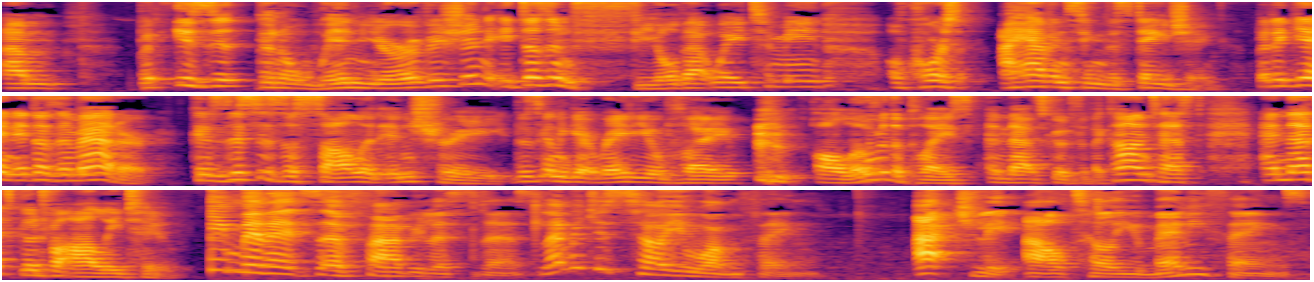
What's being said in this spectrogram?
Um, but is it gonna win Eurovision? It doesn't feel that way to me. Of course, I haven't seen the staging, but again, it doesn't matter because this is a solid entry. This is gonna get radio play all over the place, and that's good for the contest, and that's good for Olly too. Three minutes of fabulousness. Let me just tell you one thing. Actually, I'll tell you many things.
